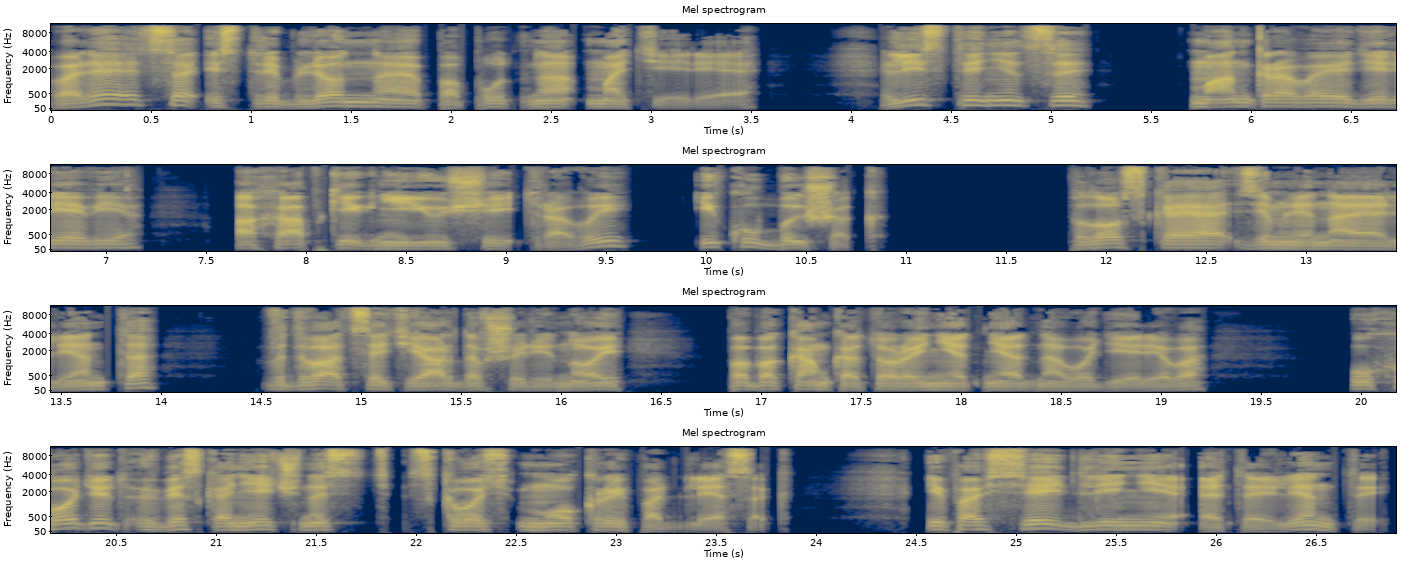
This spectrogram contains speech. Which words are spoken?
валяется истребленная попутно материя. Лиственницы, мангровые деревья, охапки гниющей травы и кубышек. Плоская земляная лента – в 20 ярдов шириной, по бокам которой нет ни одного дерева, уходит в бесконечность сквозь мокрый подлесок. И по всей длине этой ленты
